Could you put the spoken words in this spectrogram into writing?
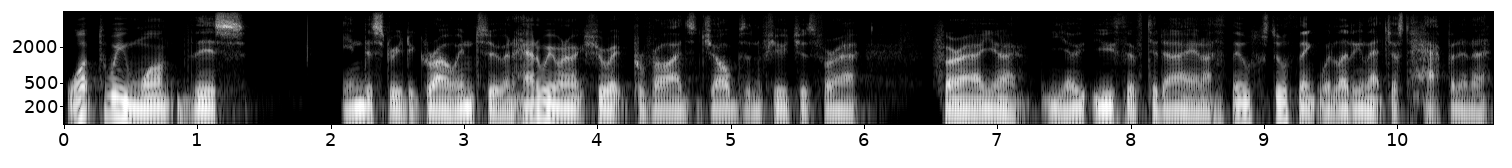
what do we want this industry to grow into and how do we want to make sure it provides jobs and futures for our for our you know youth of today. And I still still think we're letting that just happen in a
